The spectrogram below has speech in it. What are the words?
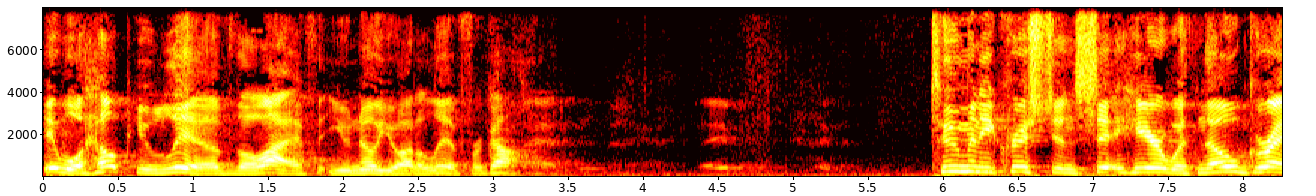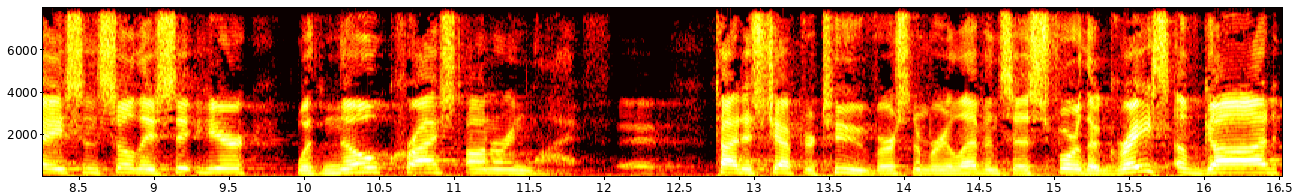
it will help you live the life that you know you ought to live for God. Too many Christians sit here with no grace, and so they sit here with no Christ honoring life. Titus chapter 2, verse number 11 says, For the grace of God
